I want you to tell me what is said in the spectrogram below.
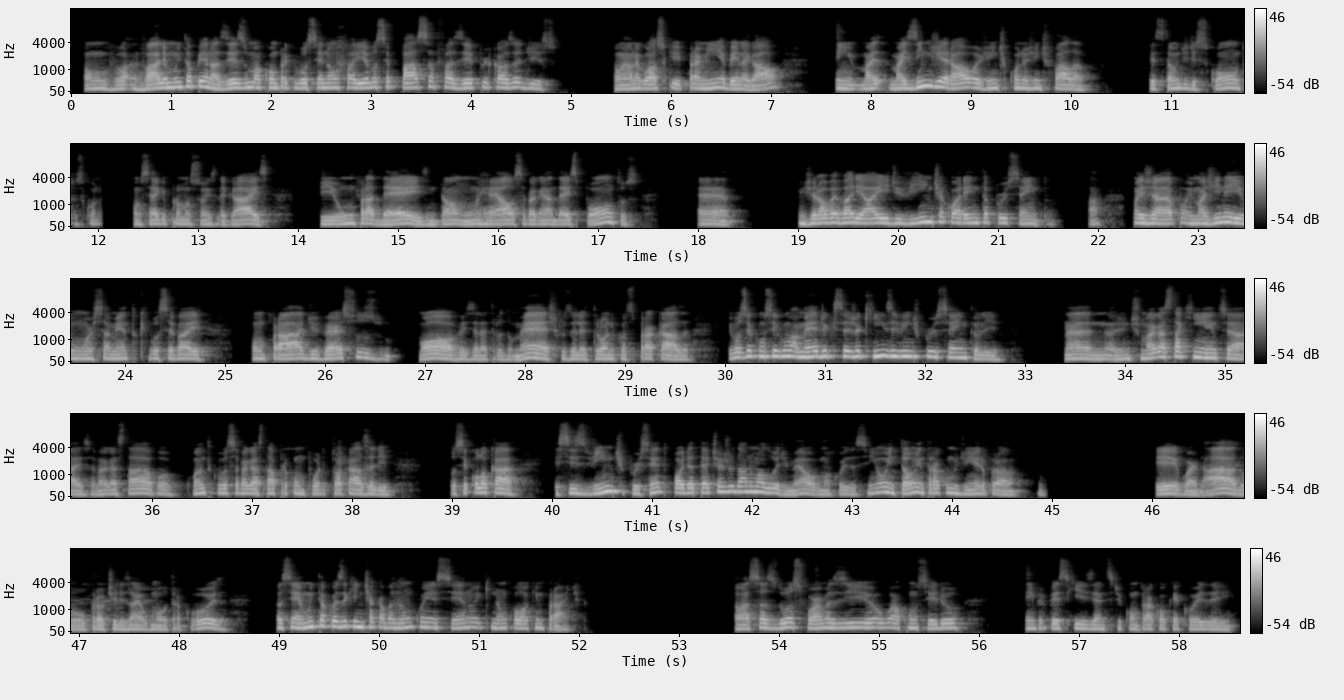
Então vale muito a pena. Às vezes uma compra que você não faria, você passa a fazer por causa disso. Então é um negócio que para mim é bem legal. Sim, mas, mas em geral, a gente quando a gente fala questão de descontos, quando consegue promoções legais de 1 para 10, então 1 real você vai ganhar 10 pontos, é, em geral vai variar aí de 20 a 40%. Tá? Mas já imagine aí um orçamento que você vai comprar diversos móveis, eletrodomésticos, eletrônicos para casa. E você consiga uma média que seja 15, 20% ali. Né? A gente não vai gastar 500 reais, você vai gastar, pô, quanto que você vai gastar para compor a tua casa ali? Se você colocar esses 20%, pode até te ajudar numa lua de mel, alguma coisa assim, ou então entrar como dinheiro para ter guardado ou para utilizar em alguma outra coisa. Então, assim, é muita coisa que a gente acaba não conhecendo e que não coloca em prática. Então, essas duas formas e eu aconselho sempre pesquise antes de comprar qualquer coisa aí.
